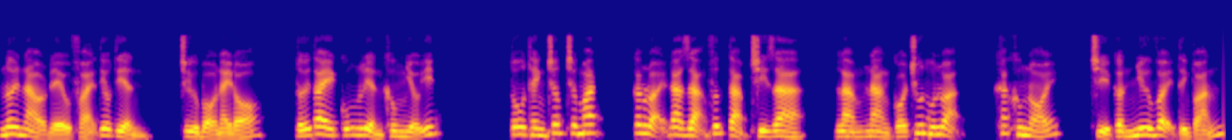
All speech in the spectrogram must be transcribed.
nơi nào đều phải tiêu tiền, trừ bỏ này đó, tới tay cũng liền không nhiều ít. Tô Thanh chớp chớp mắt, các loại đa dạng phức tạp chi ra, làm nàng có chút hỗn loạn, khác không nói, chỉ cần như vậy tính toán,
